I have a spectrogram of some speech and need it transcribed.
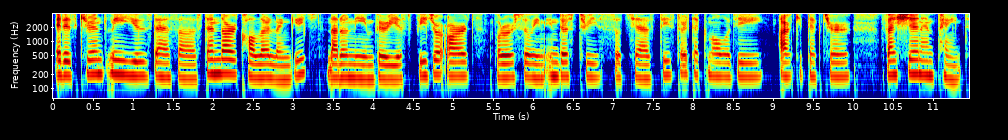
It is currently used as a standard color language, not only in various visual arts, but also in industries such as digital technology, architecture, fashion, and paint.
